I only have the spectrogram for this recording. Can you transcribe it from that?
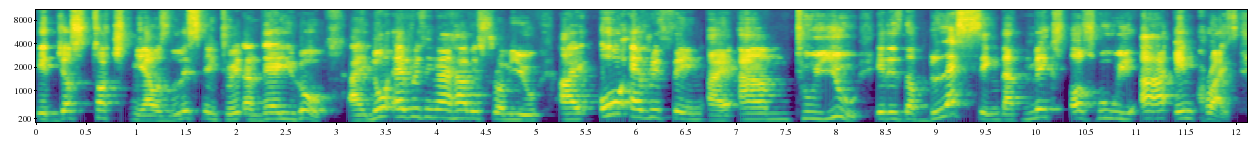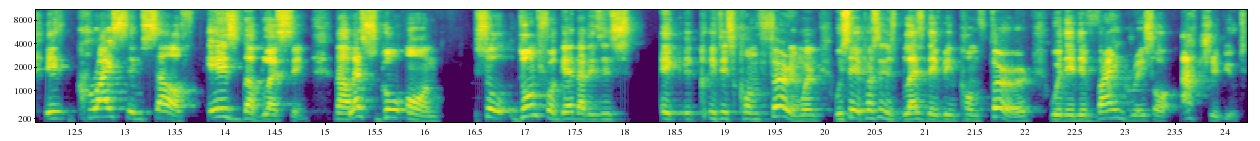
it just touched me. I was listening to it, and there you go. I know everything I have is from you. I owe everything I am to you. It is the blessing that makes us who we are in Christ. It, Christ Himself is the blessing. Now let's go on. So don't forget that it is it, it, it is conferring. When we say a person is blessed, they've been conferred with a divine grace or attribute.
